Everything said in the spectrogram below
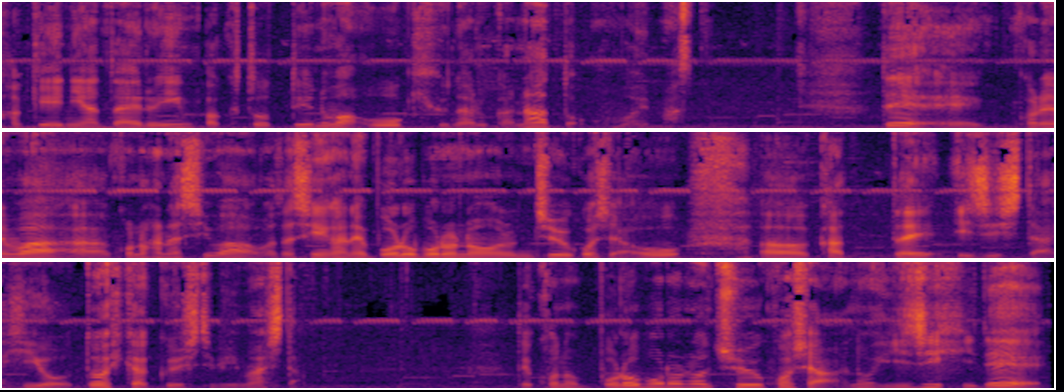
家計に与えるインパクトっていうのは大きくなるかなと思います。でこれはこの話は私がねボロボロの中古車を買って維持した費用と比較してみましたでこのボロボロの中古車の維持費で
